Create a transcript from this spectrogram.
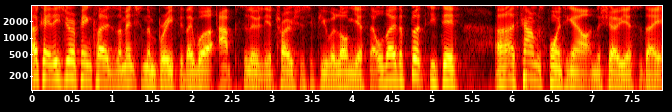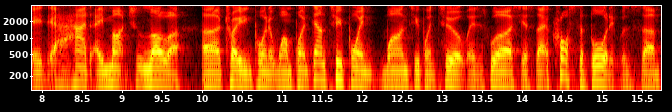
Okay, these European closes, I mentioned them briefly. They were absolutely atrocious if you were long yesterday. Although the FTSE did, uh, as Karen was pointing out in the show yesterday, it had a much lower uh, trading point at one point, down 2.1, 2.2 at its worst yesterday. Across the board, it was um,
